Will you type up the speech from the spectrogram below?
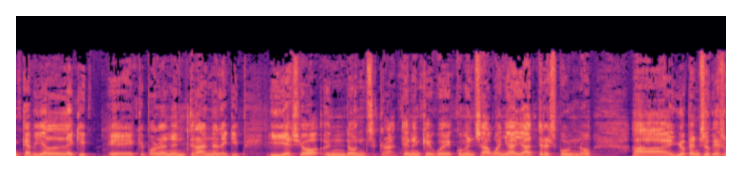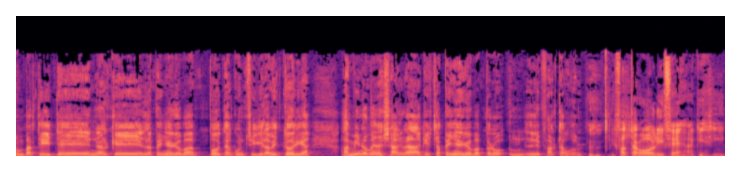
encabir l'equip, eh, que poden entrar en l'equip. I això, doncs, clar, tenen que començar a guanyar ja tres punts, no? Uh, jo penso que és un partit en el que la penya jove pot aconseguir la victòria. A mi no me desagrada aquesta penya jove, però mm, li falta gol. Uh -huh. I falta gol i fer aquí i,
